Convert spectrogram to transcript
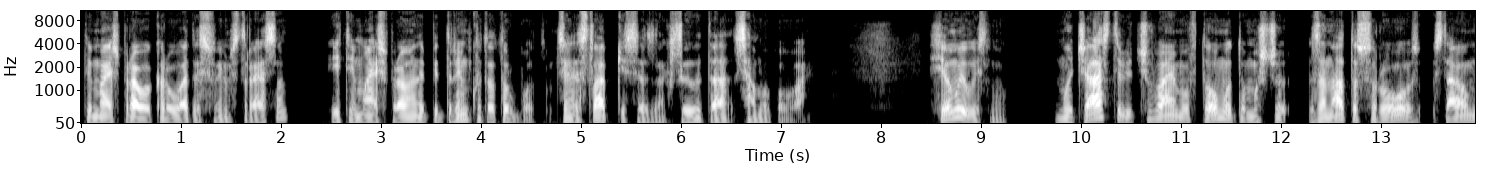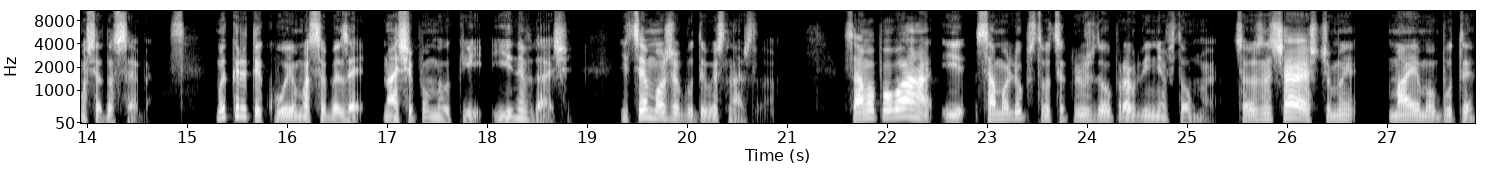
ти маєш право керувати своїм стресом, і ти маєш право на підтримку та турботу. Це не слабкість, а знак сили та самоповаги. Сьомий висновок. Ми часто відчуваємо втому, тому що занадто сурово ставимося до себе. Ми критикуємо себе за наші помилки і невдачі, і це може бути виснажливим. Самоповага і самолюбство це ключ до управління втомою. Це означає, що ми маємо бути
